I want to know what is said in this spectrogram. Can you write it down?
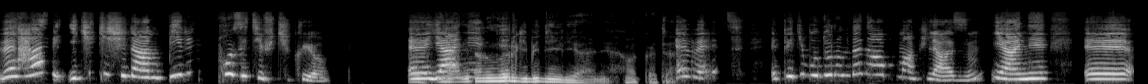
ve her iki kişiden biri pozitif çıkıyor. Ee, yani inanılır gibi değil yani hakikaten. Evet. E, peki bu durumda ne yapmak lazım? Yani e,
